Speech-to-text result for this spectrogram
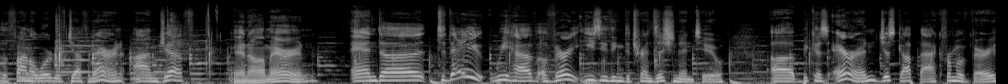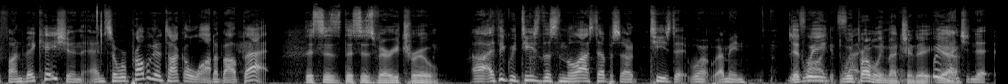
to the final word with Jeff and Aaron. I'm Jeff, And I'm Aaron. and uh, today we have a very easy thing to transition into uh, because Aaron just got back from a very fun vacation, and so we're probably going to talk a lot about that. This is this is very true. Uh, I think we teased this in the last episode. Teased it. Well, I mean, Did we? like we probably mentioned it. we yeah, mentioned it,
